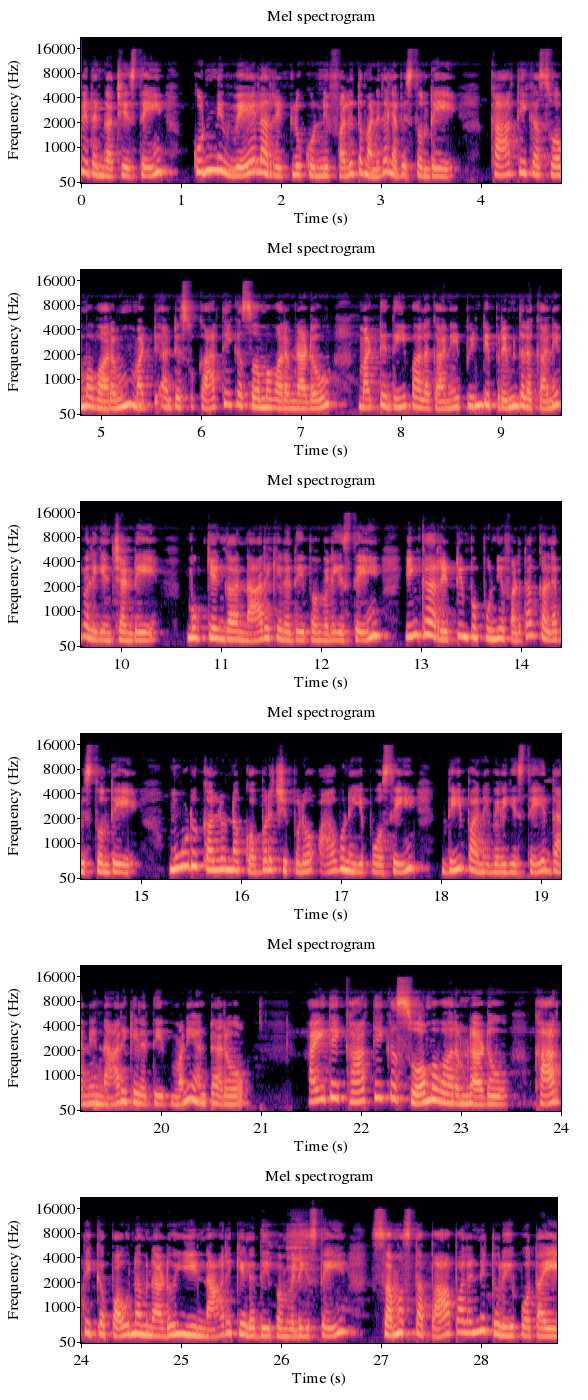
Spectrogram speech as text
విధంగా చేస్తే కొన్ని వేల రెట్లు కొన్ని ఫలితం అనేది లభిస్తుంది. కార్తీక సోమవారం మట్టి అంటే కార్తీక సోమవారం నాడు మట్టి దీపాలు కానీ పిండి ప్రమిదలు కానీ వెలిగించండి. ముఖ్యంగా నారికేల దీపం వెలిగిస్తే ఇంకా రెట్టింపు పుణ్య ఫలితం లభిస్తుంది. మూడు కళ్ళున్న కొబ్బరి చిప్పులో ఆవు నెయ్యి పోసి దీపాన్ని వెలిగిస్తే దాన్ని నారికేల దీపం అని అంటారు. అయితే కార్తీక సోమవారం నాడు కార్తీక పౌర్ణమి నాడు ఈ నారికేల దీపం వెలిగిస్తే సమస్త పాపాలన్నీ తొలగిపోతాయి.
